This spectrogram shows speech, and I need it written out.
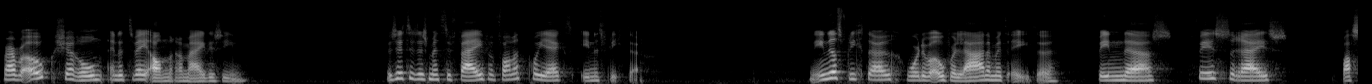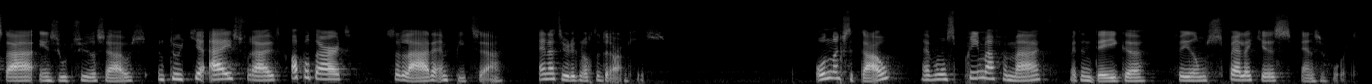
waar we ook Sharon en de twee andere meiden zien. We zitten dus met z'n vijven van het project in het vliegtuig. In dat vliegtuig worden we overladen met eten. Pinda's, vis, rijst, pasta in zoetzure saus, een toetje, ijs, fruit, appeltaart, salade en pizza. En natuurlijk nog de drankjes. Ondanks de kou hebben we ons prima vermaakt met een deken, films, spelletjes enzovoort.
